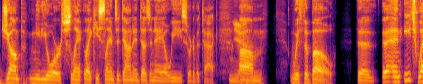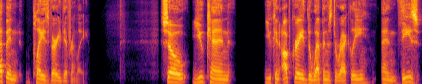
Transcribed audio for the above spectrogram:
jump meteor slam like he slams it down and it does an AoE sort of attack. Yeah. Um with the bow. The and each weapon plays very differently. So you can you can upgrade the weapons directly and these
